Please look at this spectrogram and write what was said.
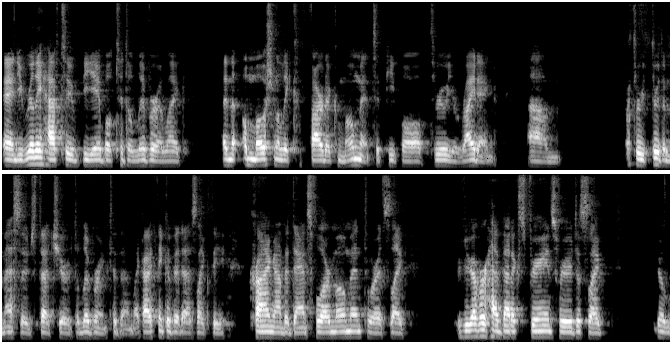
and you really have to be able to deliver like an emotionally cathartic moment to people through your writing um, or through through the message that you're delivering to them like i think of it as like the crying on the dance floor moment where it's like if you ever had that experience where you're just like you're,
